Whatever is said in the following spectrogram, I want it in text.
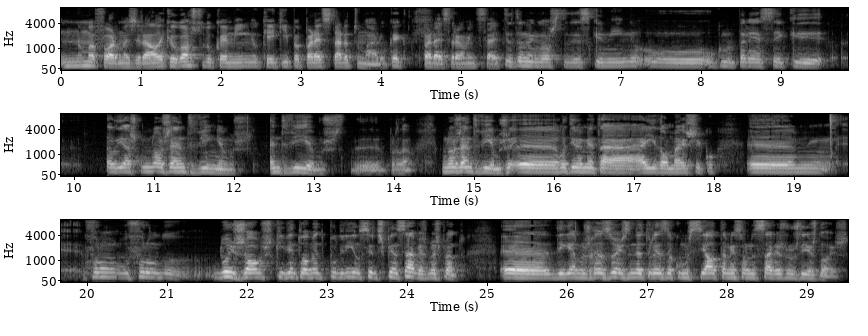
numa forma geral, é que eu gosto do caminho que a equipa parece estar a tomar. O que é que te parece, Dragão 27? Eu também gosto desse caminho. O, o que me parece é que, aliás, como nós já antevínhamos, antevíamos, uh, perdão, como nós já antevíamos uh, relativamente à, à, ida ao México, foram, foram dois jogos que eventualmente poderiam ser dispensáveis, mas pronto uh, digamos, razões de natureza comercial que também são necessárias nos dias de hoje.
